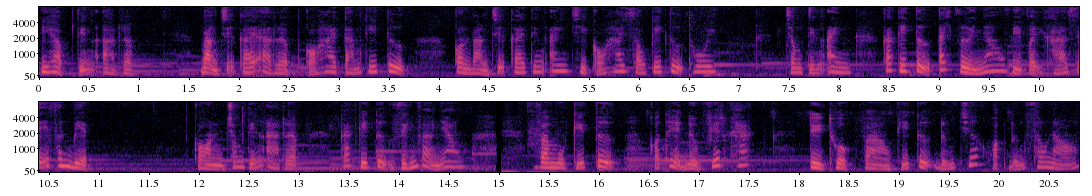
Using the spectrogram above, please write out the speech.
đi học tiếng Ả Rập. Bảng chữ cái Ả Rập có 28 ký tự Còn bảng chữ cái tiếng Anh chỉ có 26 ký tự thôi. Trong tiếng Anh, các ký tự tách rời nhau vì vậy khá dễ phân biệt. Còn trong tiếng Ả Rập, các ký tự dính vào nhau. Và một ký tự có thể được viết khác Tùy thuộc vào ký tự đứng trước hoặc đứng sau nó.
